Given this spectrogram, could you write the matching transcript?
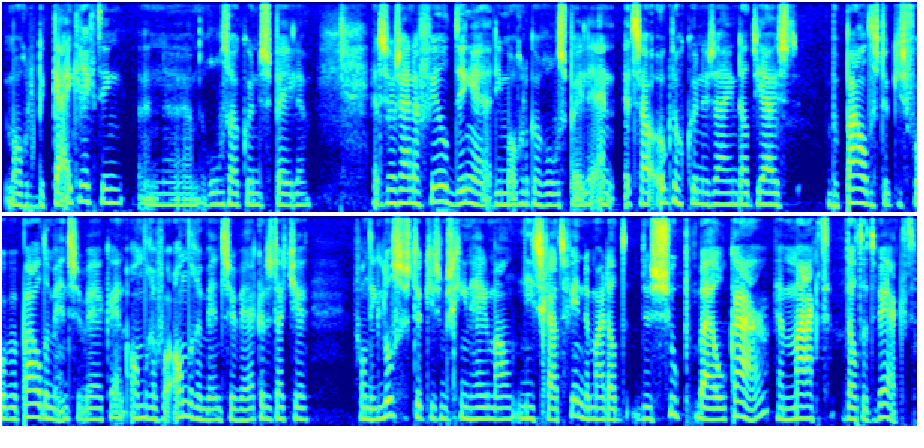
mogelijk de kijkrichting een uh, rol zou kunnen spelen. Dus zo zijn er veel dingen die mogelijk een rol spelen. En het zou ook nog kunnen zijn dat juist bepaalde stukjes voor bepaalde mensen werken en andere voor andere mensen werken. Dus dat je van die losse stukjes misschien helemaal niets gaat vinden, maar dat de soep bij elkaar maakt dat het werkt.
